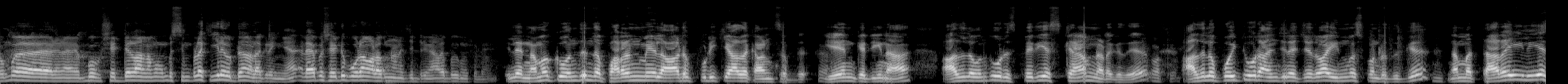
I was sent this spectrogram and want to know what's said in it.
ரொம்ப ரொம்ப ஷெட்டெல்லாம் நம்ம ரொம்ப சிம்பிளாக கீழே விட்டு தான் வளர்க்குறீங்க. நிறைய பேர் ஷெட்டு போட வளர்க்கணும்னு நினச்சிட்டு இருக்கேன் அதை பற்றி சொல்லுங்க. இல்ல நமக்கு வந்து இந்த பரன்மேல் ஆடு பிடிக்காத கான்செப்ட் ஏன்னு கேட்டீங்கன்னா அதுல வந்து ஒரு பெரிய ஸ்கேம் நடக்குது. அதுல போயிட்டு ஒரு அஞ்சு லட்சம் ரூபாய் இன்வெஸ்ட் பண்றதுக்கு நம்ம தரையிலேயே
